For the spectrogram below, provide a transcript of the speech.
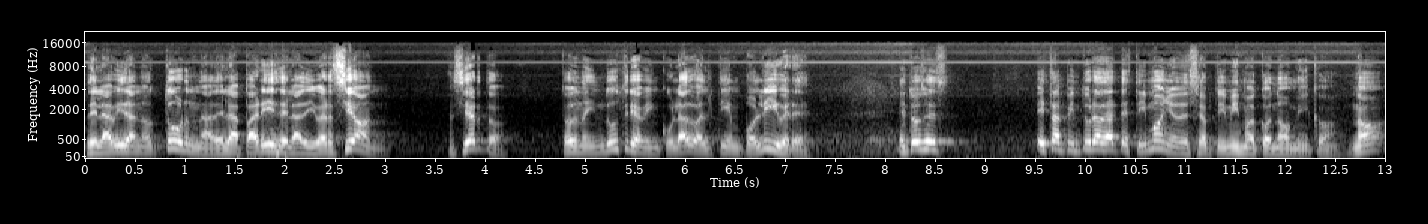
de la vida nocturna, de la París de la diversión, ¿no es cierto? Toda una industria vinculada al tiempo libre. Entonces, esta pintura da testimonio de ese optimismo económico, ¿no?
